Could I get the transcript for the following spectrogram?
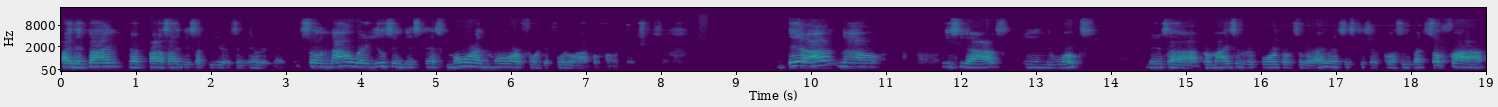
by the time that parasite disappears in neuroimaging. So now we're using this test more and more for the follow-up of our patients. There are now PCRs in the works. There's a promising report of subarachnoid cysticercosis, but so far,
